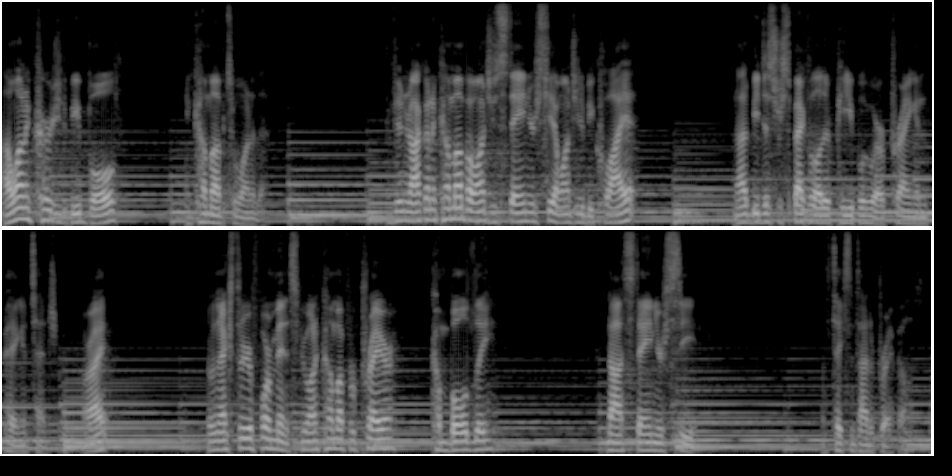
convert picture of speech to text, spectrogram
I want to encourage you to be bold and come up to one of them. If you're not going to come up, I want you to stay in your seat. I want you to be quiet, not be disrespectful to other people who are praying and paying attention. All right? For the next three or four minutes, if you want to come up for prayer, come boldly. Not, stay in your seat. Let's take some time to pray, fellas.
